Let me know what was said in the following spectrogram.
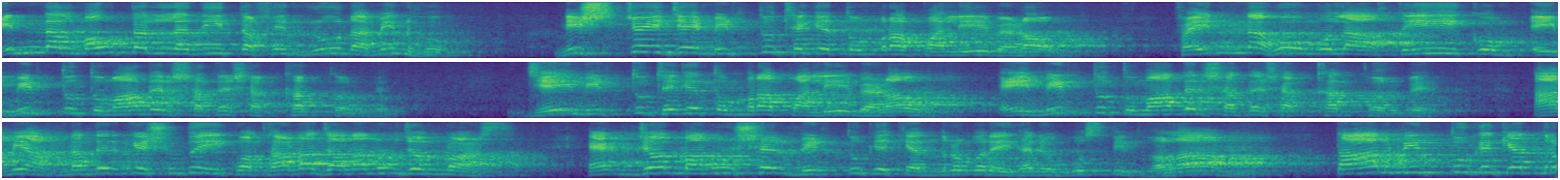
ইন্নাল মাউতাল্লাযী তাফিররুনা মিনহু। নিশ্চয়ই যে মৃত্যু থেকে তোমরা পালিয়ে বেড়াও। ফাইন্নাহু এই মৃত্যু তোমাদের সাথে সাক্ষাৎ করবে। যেই মৃত্যু থেকে তোমরা পালিয়ে বেড়াও, এই মৃত্যু তোমাদের সাথে সাক্ষাৎ করবে। আমি আপনাদেরকে শুধু এই কথাটা জানানোর জন্য আসছি। একজন মানুষের মৃত্যুকে কেন্দ্র করে এখানে উপস্থিত হলাম। তার মৃত্যুকে কেন্দ্র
